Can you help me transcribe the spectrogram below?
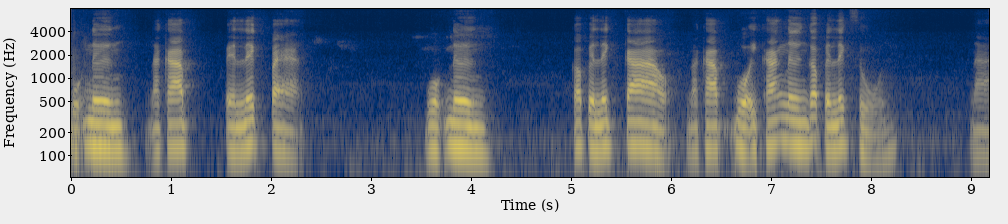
บวก1นะครับเป็นเลข 8 บวก 1 ก็เป็นเลข9นะครับบวกอีกครั้งหนึ่งก็เป็นเลข0นะ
